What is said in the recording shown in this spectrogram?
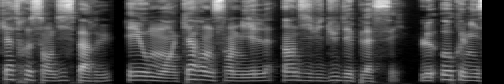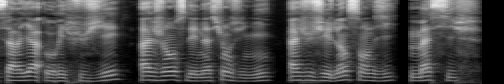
400 disparus et au moins 45 000 individus déplacés. Le Haut Commissariat aux réfugiés, agence des Nations Unies, a jugé l'incendie massif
